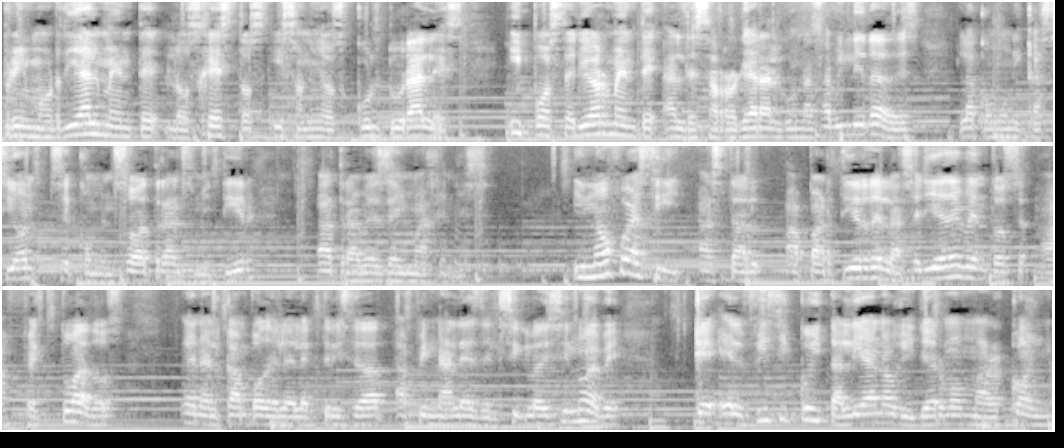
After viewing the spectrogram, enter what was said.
primordialmente los gestos y sonidos culturales y posteriormente al desarrollar algunas habilidades, la comunicación se comenzó a transmitir a través de imágenes. Y no fue así hasta a partir de la serie de eventos afectuados en el campo de la electricidad a finales del siglo XIX que el físico italiano Guillermo Marconi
